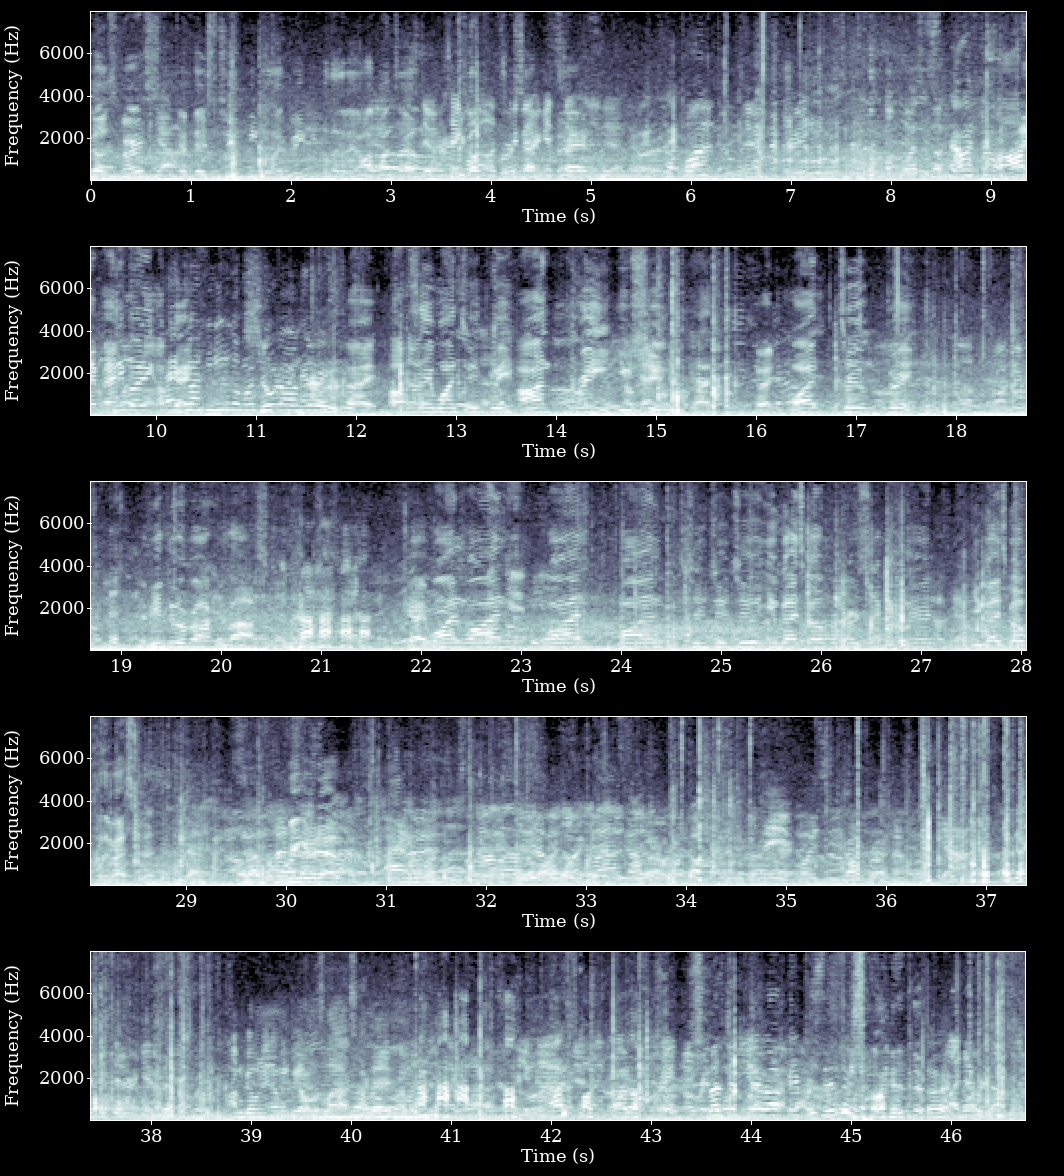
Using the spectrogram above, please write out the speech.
goes first. If there's two people or three people that are odd ones out, Do it. you go while. Let's first, second, get third. started. Yeah. One. One, two, three. What's the That was so off. If anybody, Hey, okay. Justin, you do the one, two, three, now. All right, I'll say one, two, three. On three, you shoot. All right, one, two, three. If you threw a rock, you lost. Okay, one, one, one, one, two, two, two. You guys go for first, second, third. You guys go for the rest of it. Okay, Figure it out. You guys just did it again. I'm going in. I'm going to be almost last. Okay. I'm going to be like last. Are you last? Let's just play rock paper scissors. All right. All right. I never done one.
